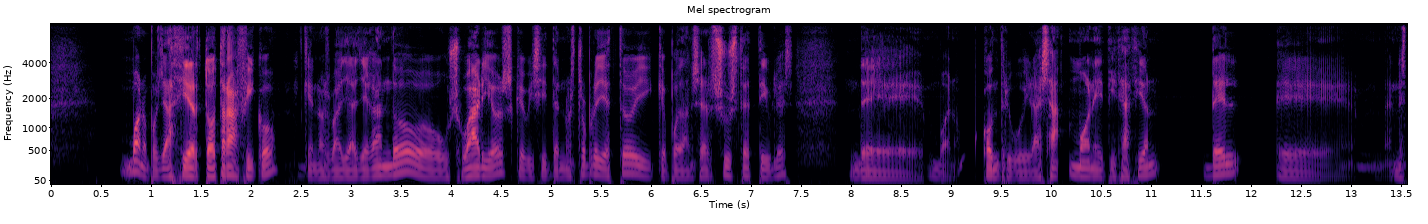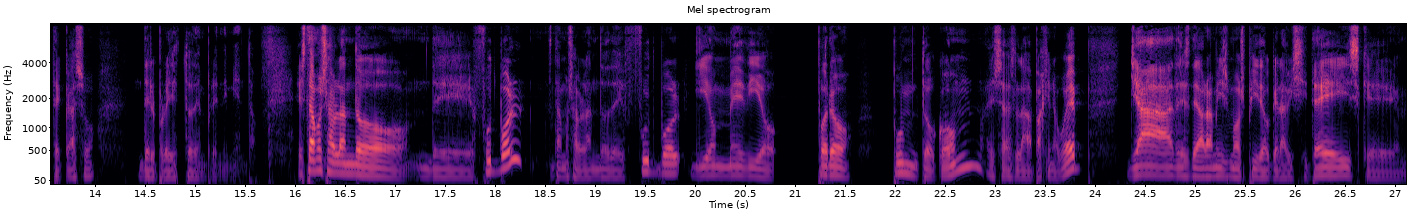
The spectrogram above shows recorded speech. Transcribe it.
bueno, pues ya cierto tráfico que nos vaya llegando, usuarios que visiten nuestro proyecto y que puedan ser susceptibles de, bueno, contribuir a esa monetización del, eh, en este caso, del proyecto de emprendimiento. Estamos hablando de fútbol, estamos hablando de fútbol-medio pro.com, esa es la página web. Ya desde ahora mismo os pido que la visitéis, que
